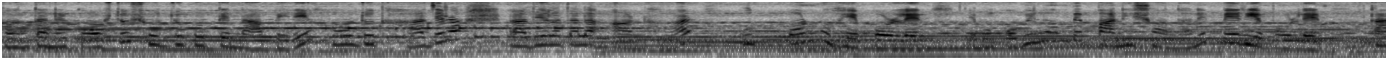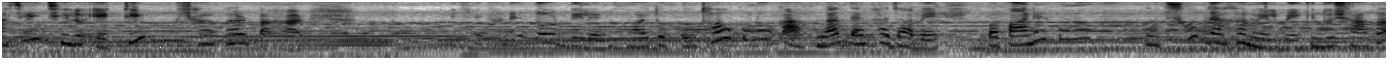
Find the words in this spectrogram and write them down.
সন্তানের কষ্ট সহ্য করতে না পেরে হজরত হাজরা রাজিয়াল্লাহ তালা আনহার উৎপন্ন হয়ে পড়লেন এবং অবিলম্বে পানির সন্ধানে বেরিয়ে পড়লেন। কাছেই ছিল একটি সাভার পাহাড়। দৌড় দিলেন। হয়তো কোথাও কোনো কাফলা দেখা যাবে বা পানির কোনো উৎস দেখা মিলবে, কিন্তু সাপা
